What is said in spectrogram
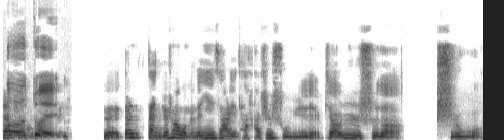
呃，对，对，但是感觉上我们的印象里，它还是属于比较日式的。食物，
